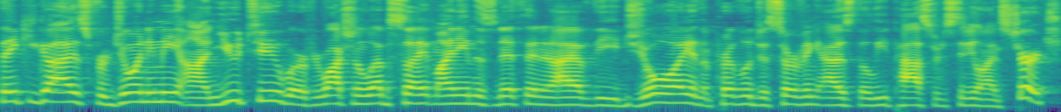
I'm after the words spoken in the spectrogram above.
Thank you guys for joining me on YouTube or if you're watching the website. My name is Nathan and I have the joy and the privilege of serving as the lead pastor at City Alliance Church.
